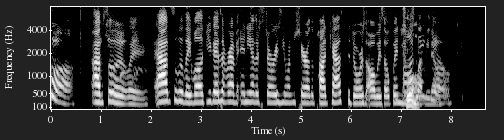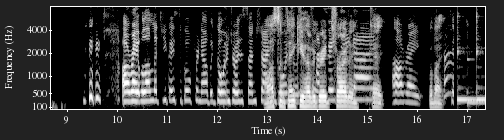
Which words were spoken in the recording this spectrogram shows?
cool. Absolutely. Absolutely. Well, if you guys ever have any other stories you want to share on the podcast, the door is always open. You cool. just let me know. All right. Well, I'll let you guys go for now, but go enjoy the sunshine. Awesome. Thank you. Have a great, great Friday. Day, okay. All right. Bye-bye. Bye.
